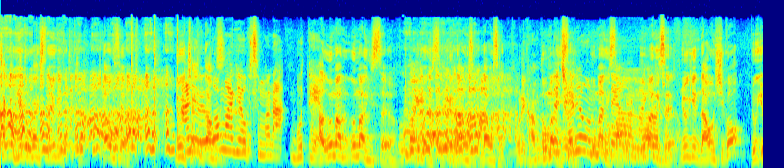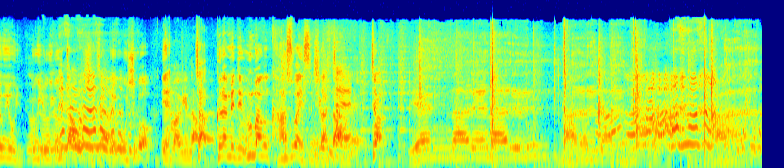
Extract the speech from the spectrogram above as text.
잠깐 보도록 하겠습니다. 여기 자, 나오세요. 여기 아니 자, 나오세요. 음악이 없으면 아, 못해요. 아, 음악 음악 있어요. 음악 있어요. 나오세요. 나오세요. 우리 감독님 음악 근데 전혀 있어요. 음악 없는데요, 있어요. 음악이. 음악 있어요. 여기 나오시고 여기 여기 여기 여기, 여기 여기 나오시고 여기 오시고 예. 음악이 자, 나와요. 그다음에 이제 음악은 가수가 있습니다. 지금 자, 나오네요. 자, 옛날의 나를 말한다면 나도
